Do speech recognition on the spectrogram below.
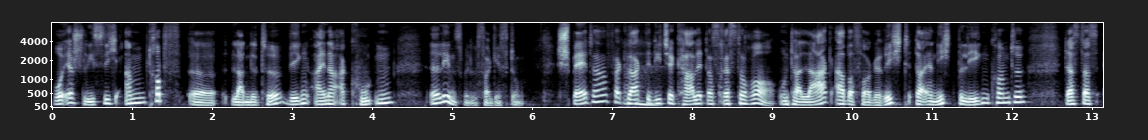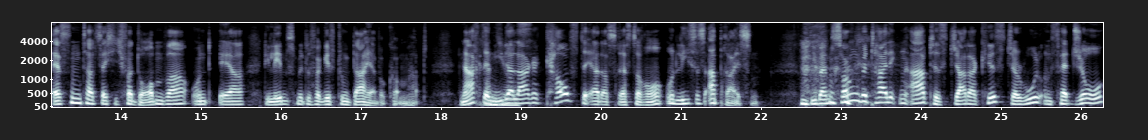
wo er schließlich am Tropf äh, landete wegen einer akuten äh, Lebensmittelvergiftung. Später verklagte Ah. DJ Khaled das Restaurant, unterlag aber vor Gericht, da er nicht belegen konnte, dass das Essen tatsächlich verdorben war und er die Lebensmittelvergiftung daher bekommen hat. Nach der Grandios. Niederlage kaufte er das Restaurant und ließ es abreißen. Die beim Song beteiligten Artists Jada Kiss, Ja Rule und Fat Joe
